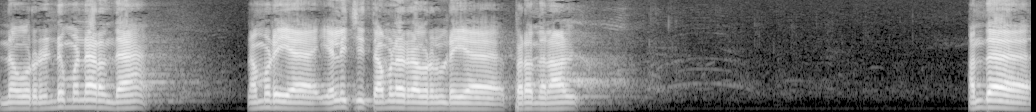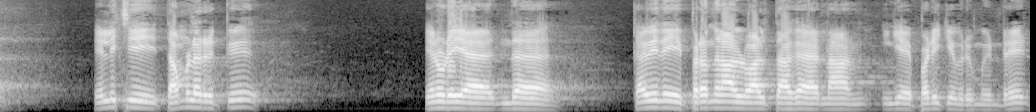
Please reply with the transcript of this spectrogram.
இன்னும் ஒரு ரெண்டு மணி நேரம் தான் நம்முடைய எழுச்சி தமிழர் அவர்களுடைய பிறந்தநாள் அந்த எழுச்சி தமிழருக்கு என்னுடைய இந்த கவிதை பிறந்தநாள் வாழ்த்தாக நான் இங்கே படிக்க விரும்புகின்றேன்.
